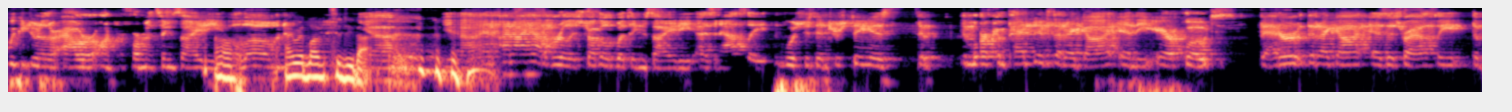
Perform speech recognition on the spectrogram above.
We could do another hour on performance anxiety Oh, alone. i would love to do that Yeah, yeah, and, and I have really struggled with anxiety as an athlete. Which is interesting is the, the more competitive that I got, and the air quotes better that I got as a triathlete, the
